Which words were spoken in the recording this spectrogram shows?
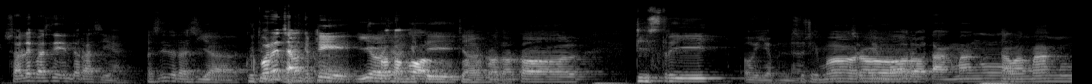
soalnya pasti interaksi ya. Pasti itu rahasia. Apalagi jalan gede, Iya, jalan gede, jalan protokol, distrik, Oh iya benar. Sudimoro, Sudimoro, Tangmangu, Tawangmangu,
